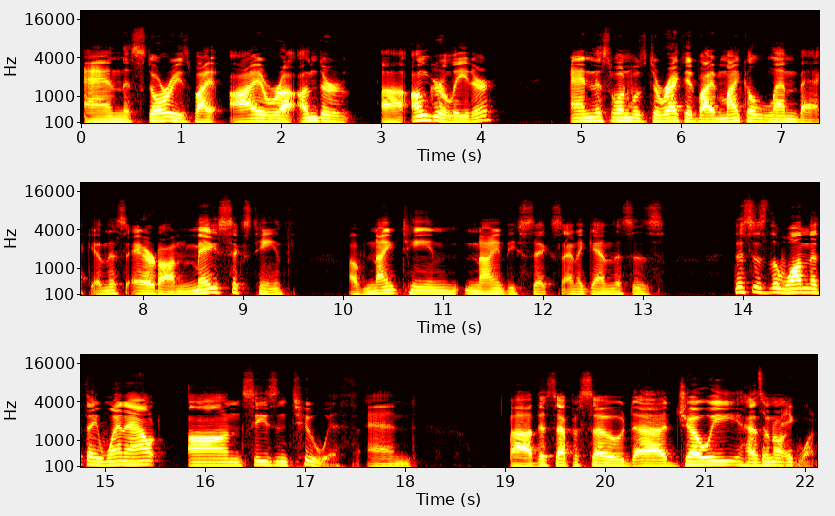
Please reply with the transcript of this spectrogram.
and the stories by Ira Under, uh, Ungerleider. And this one was directed by Michael Lembeck, and this aired on May 16th of 1996 and again this is this is the one that they went out on season 2 with and uh, this episode uh, Joey has It's a an big one.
